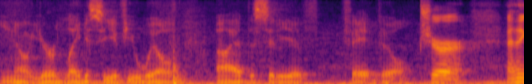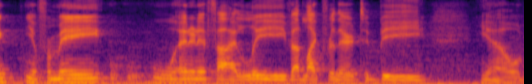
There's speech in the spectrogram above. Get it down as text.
you know, your legacy, if you will, uh, at the city of Fayetteville? Sure. I think, you know, for me, when and if I leave, I'd like for there to be, you know,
